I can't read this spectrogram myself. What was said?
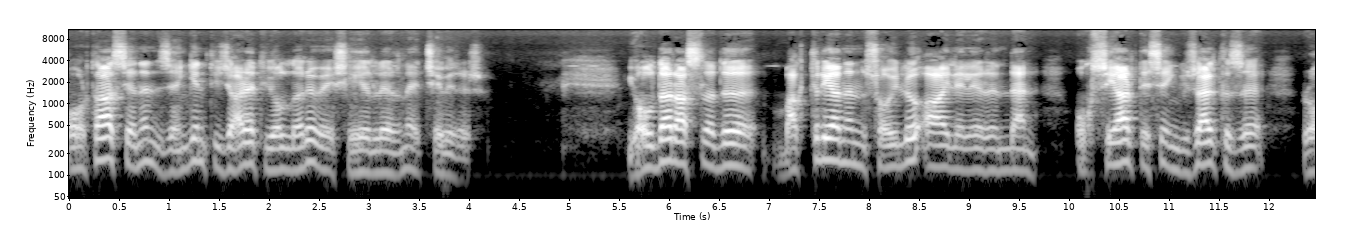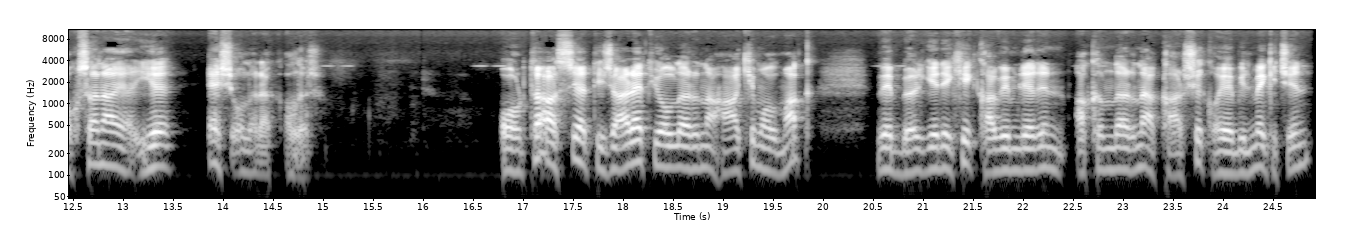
Orta Asya'nın zengin ticaret yolları ve şehirlerine çevirir. Yolda rastladığı Baktriya'nın soylu ailelerinden Oksiyartes'in güzel kızı Roxana'yı eş olarak alır. Orta Asya ticaret yollarına hakim olmak ve bölgedeki kavimlerin akınlarına karşı koyabilmek için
